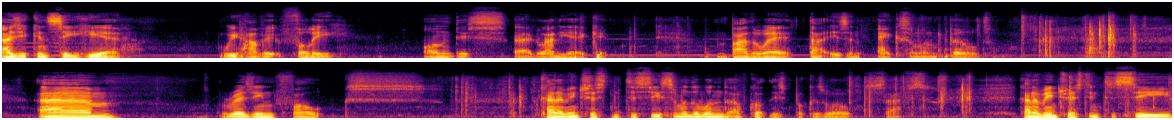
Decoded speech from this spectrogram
as you can see here, we have it fully on this uh, gladiator kit. by the way, that is an excellent build. Um, resin folks. Kind of interesting to see some of the one that I've got this book as well, Safs kind of interesting to see.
